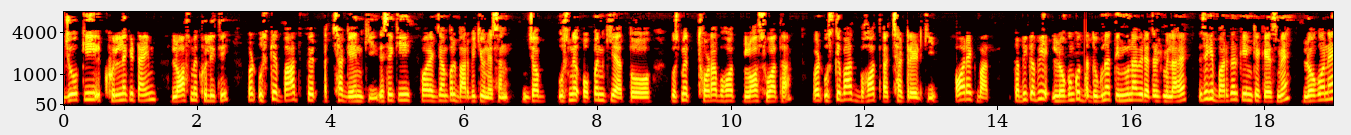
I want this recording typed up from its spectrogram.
जो कि खुलने के टाइम लॉस में खुली थी बट उसके बाद फिर अच्छा गेन की। जैसे कि फॉर एग्ज़ाम्पल बारबिक्यू नेशन जब उसने ओपन किया तो उसमें थोड़ा बहुत लॉस हुआ था बट उसके बाद बहुत अच्छा ट्रेड की। और एक बात कभी कभी लोगों को दुगुना तीन गुना भी रिज़ल्ट मिला है। जैसे कि बर्गर किंग के केस में लोगों ने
